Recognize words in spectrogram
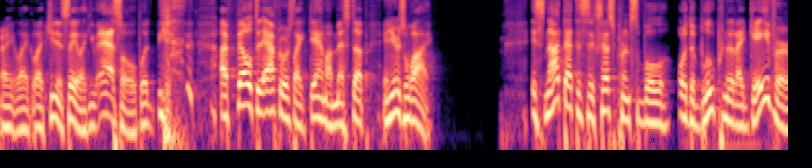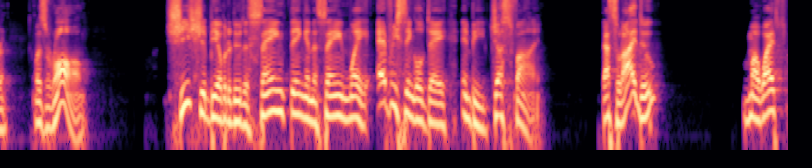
right? Like, like she didn't say like you asshole, but I felt it afterwards. Like, damn, I messed up. And here's why: it's not that the success principle or the blueprint that I gave her was wrong. She should be able to do the same thing in the same way every single day and be just fine. That's what I do. My wife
